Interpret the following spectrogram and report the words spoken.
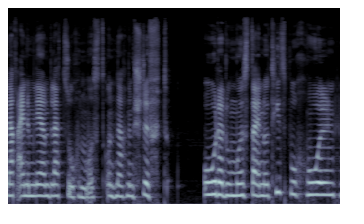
nach einem leeren Blatt suchen musst und nach einem Stift oder du musst dein Notizbuch holen,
